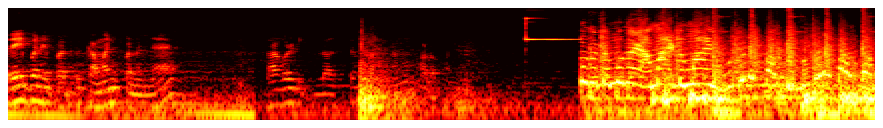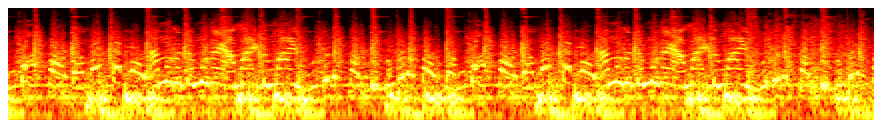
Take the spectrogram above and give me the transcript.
ட்ரை பண்ணி பார்த்துட்டு கமெண்ட் பண்ணுங்கள் ராகுல் டிக் பிளாக்ஸை மறக்காமல் ஃபாலோ பண்ணுங்கள் அமல் டுமால்.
